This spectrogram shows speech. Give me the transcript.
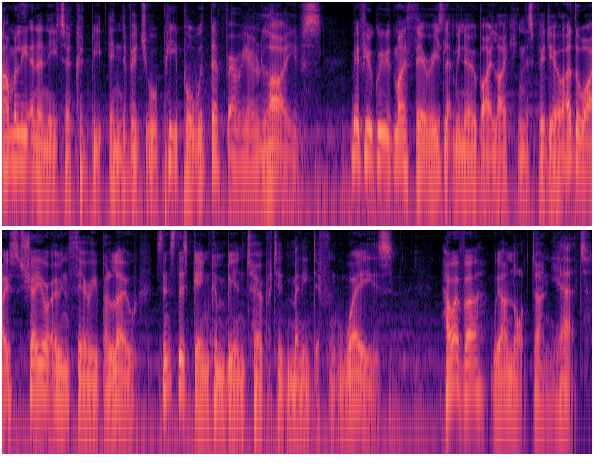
Amelie and Anita could be individual people with their very own lives. If you agree with my theories, let me know by liking this video. Otherwise, share your own theory below, since this game can be interpreted many different ways. However, we are not done yet.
